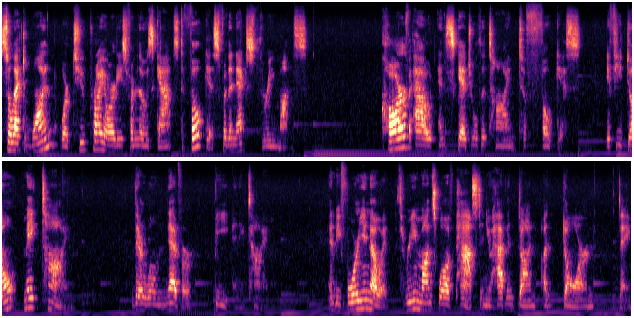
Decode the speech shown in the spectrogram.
Select one or two priorities from those gaps to focus for the next three months. Carve out and schedule the time to focus. If you don't make time, there will never be any time. And before you know it, three months will have passed and you haven't done a darn thing.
